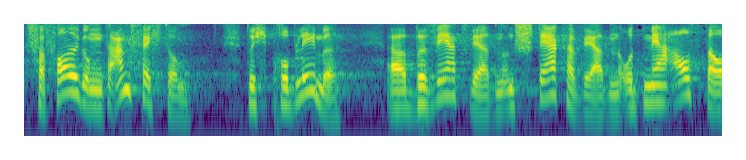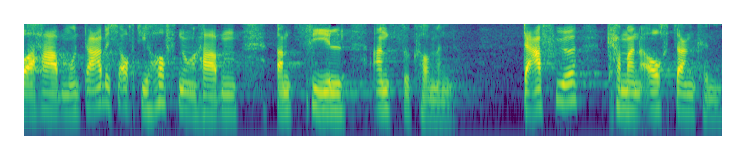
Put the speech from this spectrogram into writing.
Verfolgung und Anfechtung, durch Probleme äh, bewährt werden und stärker werden und mehr Ausdauer haben und dadurch auch die Hoffnung haben, am Ziel anzukommen. Dafür kann man auch danken.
